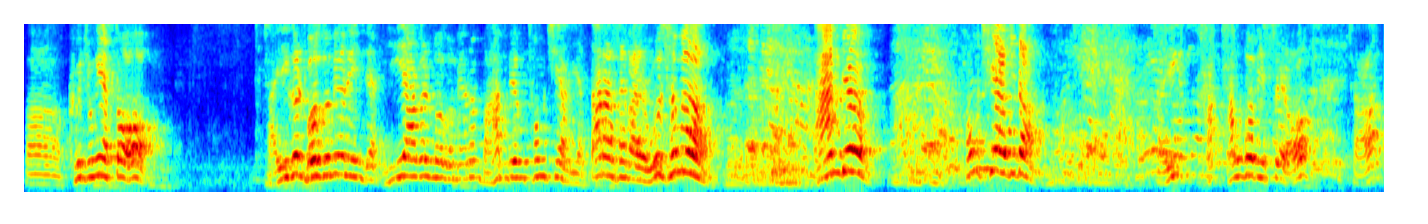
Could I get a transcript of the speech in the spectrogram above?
어, 그 중에 또 자, 이걸 먹으면 이제 이 약을 먹으면 만병통치약이야. 따라서 해봐요. 웃으면 만병 통치약이다. 자, 이 가- 방법이 있어요. 자,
